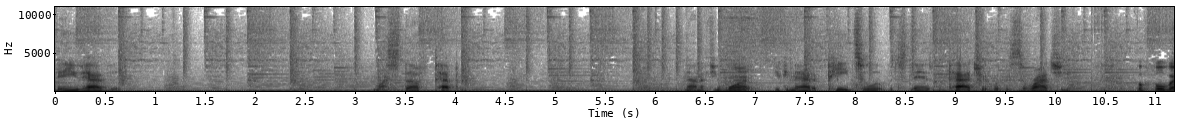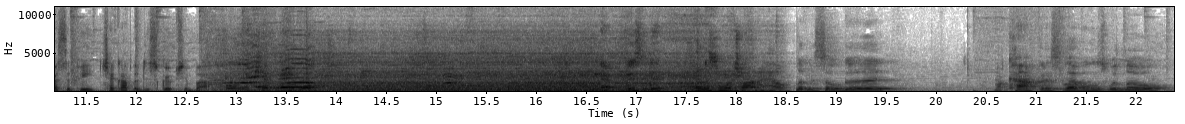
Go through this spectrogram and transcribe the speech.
There you have it. My stuffed pepper. Now if you want, you can add a P to it, which stands for Patrick with the sriracha. For full recipe, check out the description box. Never visited. Hey, listen, we're trying to help. Looking so good. My confidence levels were low.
